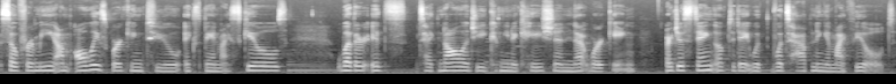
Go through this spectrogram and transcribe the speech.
So for me, I'm always working to expand my skills, whether it's technology, communication, networking, or just staying up to date with what's happening in my field.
